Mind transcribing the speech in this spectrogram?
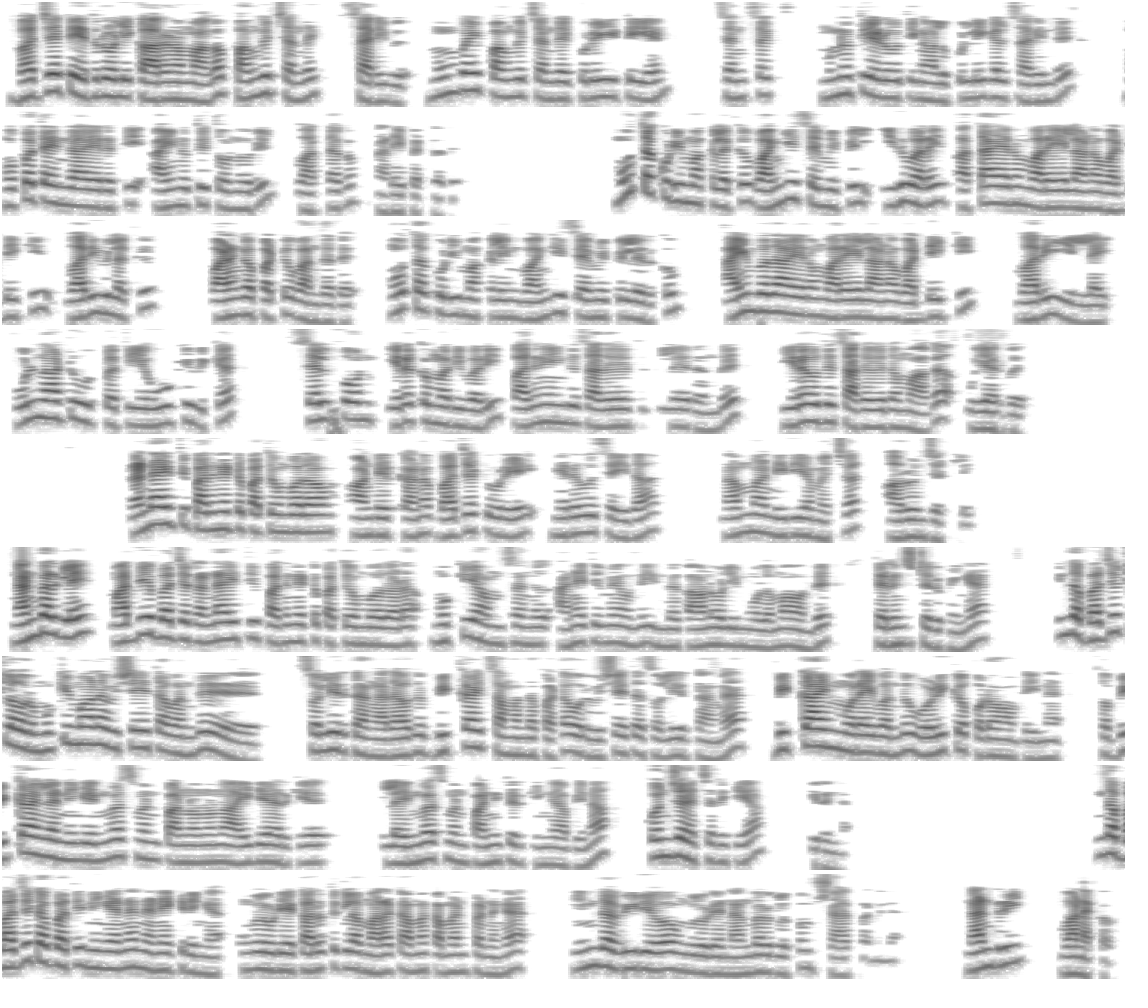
பட்ஜெட் எதிரொலி காரணமாக பங்குச்சந்தை சரிவு. மும்பை பங்குச்சந்தை குறியீட்டு எண் சென்செக்ஸ் முன்னூத்தி எழுபத்தி நாலு புள்ளிகள் சரிந்து முப்பத்தைந்தாயிரத்தி ஐநூத்தி தொண்ணூறில் வர்த்தகம் நடைபெற்றது. மூத்த குடிமக்களுக்கு வங்கி சேமிப்பில் இதுவரை பத்தாயிரம் வரையிலான வட்டிக்கு வரி விலக்கு வழங்கப்பட்டு வந்தது. மூத்த குடிமக்களின் வங்கி சேமிப்பில் இருக்கும் ஐம்பதாயிரம் வரையிலான வட்டிக்கு வரி இல்லை. உள்நாட்டு உற்பத்தியை ஊக்குவிக்க செல்போன் இறக்குமதி வரி பதினைந்து சதவீதத்திலிருந்து இருபது சதவீதமாக உயர்வு. ரெண்டாயிரத்தி பதினெட்டு பத்தொன்பதாம் ஆண்டிற்கான பட்ஜெட் உரையை நிறைவு செய்தார் நம்ம நிதியமைச்சர் அருண்ஜேட்லி நண்பர்களே மத்திய பட்ஜெட் ரெண்டாயிரத்தி பதினெட்டு பத்தொன்பதோட முக்கிய அம்சங்கள் அனைத்துமே வந்து இந்த காணொலி மூலமா வந்து தெரிஞ்சுட்டு இருப்பீங்க. இந்த பட்ஜெட்ல ஒரு முக்கியமான விஷயத்த வந்து சொல்லியிருக்காங்க. அதாவது பிட்காயின் சம்பந்தப்பட்ட ஒரு விஷயத்த சொல்லியிருக்காங்க. பிட்காயின் முறை வந்து ஒழிக்கப்படும் அப்படின்னு. ஸோ பிட்காயின்ல நீங்க இன்வெஸ்ட்மெண்ட் பண்ணணும்னு ஐடியா இருக்கு இல்ல இன்வெஸ்ட்மெண்ட் பண்ணிட்டு இருக்கீங்க அப்படின்னா கொஞ்சம் எச்சரிக்கையா இருங்க. இந்த பட்ஜெட்டை பத்தி நீங்க என்ன நினைக்கிறீங்க? உங்களுடைய கருத்துக்களை மறக்காம கமெண்ட் பண்ணுங்க. இந்த வீடியோவை உங்களுடைய நண்பர்களுக்கும் ஷேர் பண்ணுங்க. நன்றி வணக்கம்.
